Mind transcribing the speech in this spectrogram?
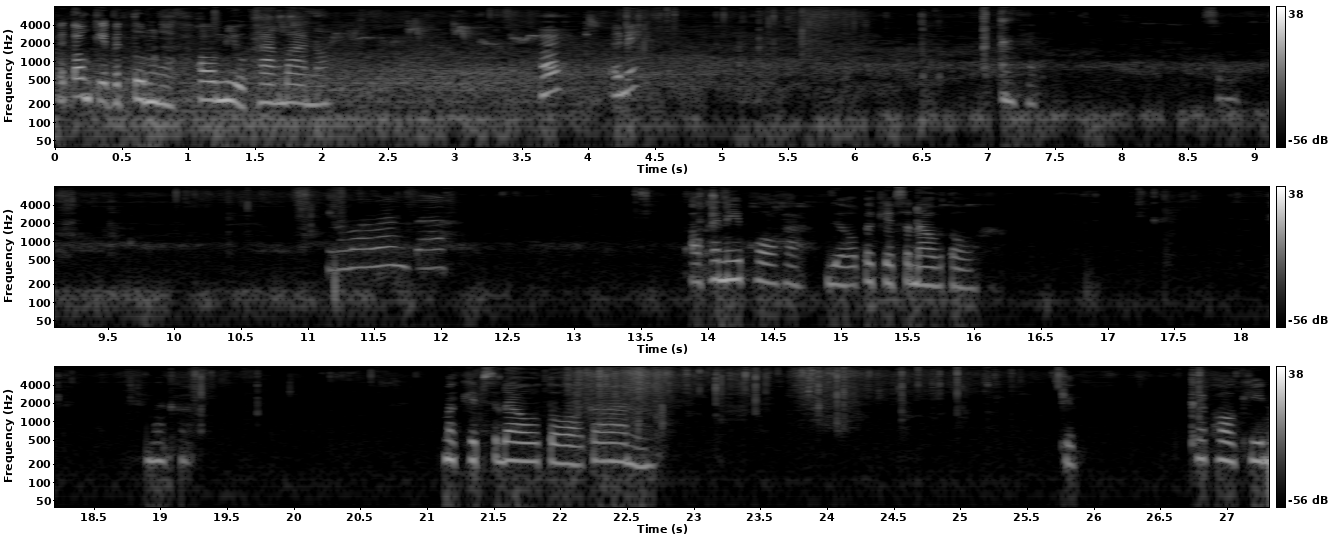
ไม่ต้องเก็บไปตุนค่ะ เพราะว่ามันอยู่ข้างบ้านเนาะฮะไอ้มิโอเค Du må vänta. เอาแค่นี้พอค่ะ เดี๋ยวไปเก็บสะเดาต่อค่ะ นะคะ มาเก็บสะเดาต่อกัน เก็บแค่พอกิน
